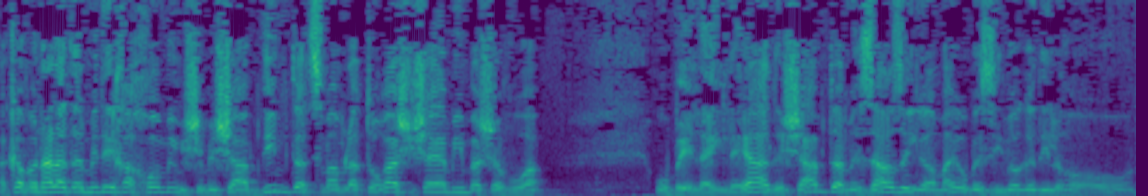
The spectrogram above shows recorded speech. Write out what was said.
הכוונה לתלמידי חכומים שמשעבדים את עצמם לתורה שישה ימים בשבוע. ובליליה דשבתא מזרזי גרמיו בזיווג דלהון.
